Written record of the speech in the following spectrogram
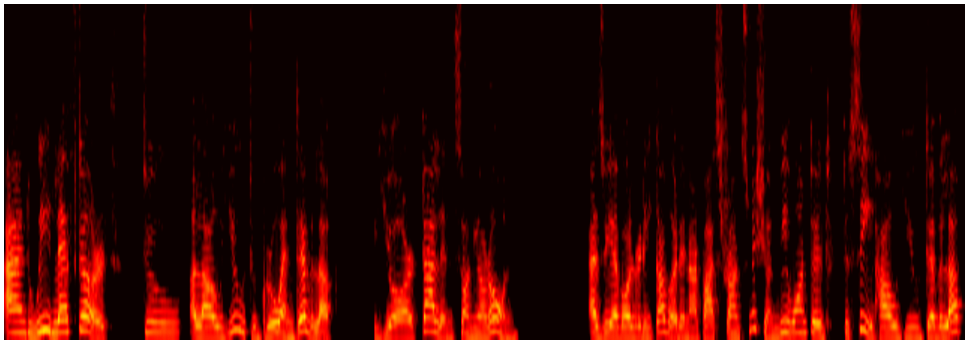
And we left Earth to allow you to grow and develop your talents on your own. As we have already covered in our past transmission, we wanted to see how you develop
